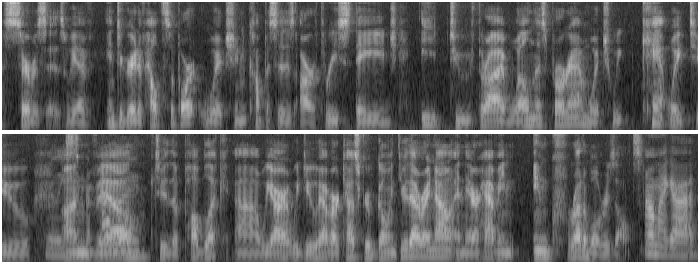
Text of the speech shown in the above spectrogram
services. We have integrative health support, which encompasses our three stage Eat to Thrive wellness program, which we can't wait to Release unveil to the public. To the public. Uh, we are we do have our test group going through that right now, and they are having incredible results. Oh my god,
